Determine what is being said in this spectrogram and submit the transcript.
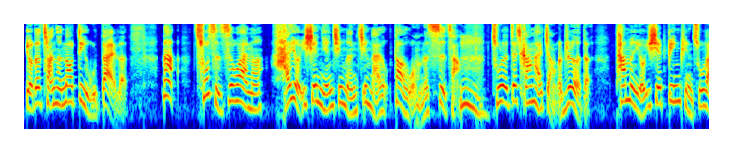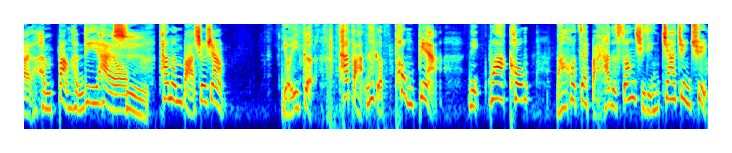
有的传承到第五代了。那除此之外呢，还有一些年轻人进来到我们的市场。嗯，除了这刚才讲的热的，他们有一些冰品出来，很棒，很厉害哦。是，他们把就像。有一个，他把那个碰饼你挖空，然后再把它的双麒麟加进去。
